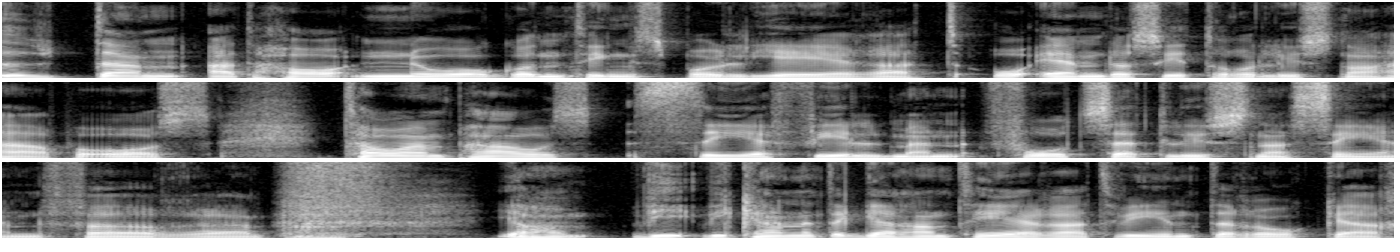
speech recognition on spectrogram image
utan att ha någonting spoilerat och ändå sitter och lyssnar här på oss. Ta en paus, se filmen, fortsätt lyssna sen för... Uh, ja, vi, vi kan inte garantera att vi inte råkar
